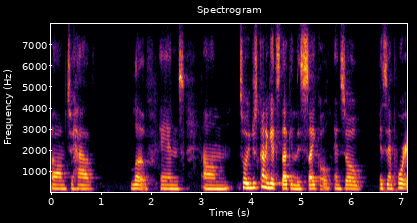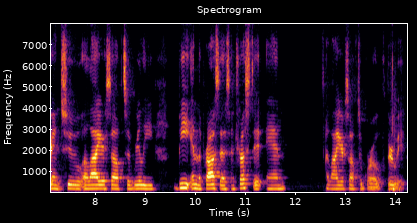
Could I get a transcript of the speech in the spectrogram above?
um, to have love. And um, so you just kind of get stuck in this cycle. And so it's important to allow yourself to really be in the process and trust it and allow yourself to grow through it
